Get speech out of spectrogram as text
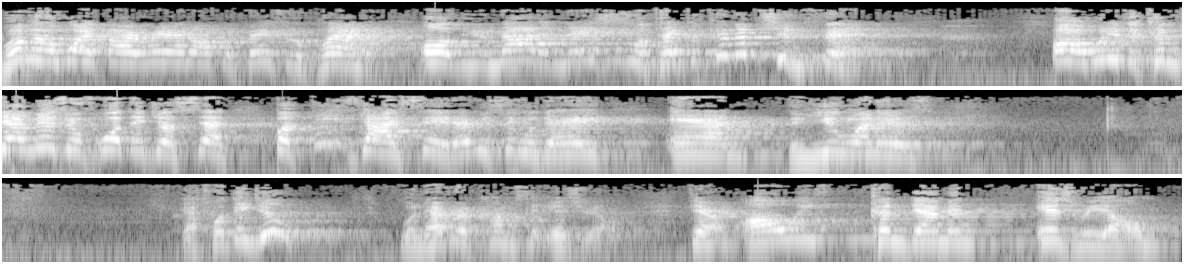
We're going to wipe Iran off the face of the planet. Oh, the United Nations will take a conniption fit. Oh, we need to condemn Israel for what they just said. But these guys say it every single day, and the UN is, that's what they do. Whenever it comes to Israel, they're always condemning Israel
